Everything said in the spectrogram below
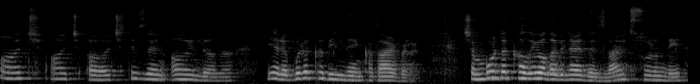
aç, aç, aç. Dizlerin ağırlığını yere bırakabildiğin kadar bırak. Şimdi burada kalıyor olabilir dizler. Hiç sorun değil.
